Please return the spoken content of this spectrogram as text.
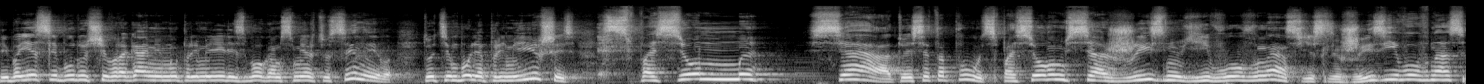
«Ибо если, будучи врагами, мы примирились с Богом смертью Сына Его, то тем более примирившись, спасемся, то есть это путь, спасемся жизнью Его в нас, если жизнь Его в нас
